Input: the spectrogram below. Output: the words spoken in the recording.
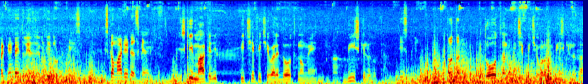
ప్రెగ్నెంట్ అయితే లేదు ఎంటీ దూడ. ఇసుక మా డీటెయిల్స్ క్యాజ్ ఇసుకి మాకేజీ पीछे पीछे वाले दो थनों में हाँ। बीस किलो दूध था తీసుకెళ్ళి దోతాను दो थन पीछे पीछे वाला में बीस किलो था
